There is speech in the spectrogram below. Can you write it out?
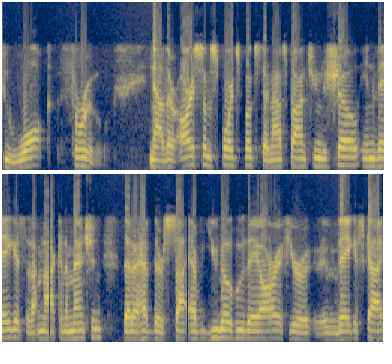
to walk through. Now, there are some sports books, they're not sponsoring the show in Vegas that I'm not going to mention that have their. You know who they are if you're a Vegas guy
